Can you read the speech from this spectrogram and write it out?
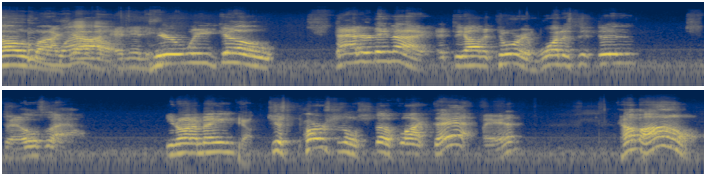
Oh my Wow. God. And then here we go. Saturday night at the auditorium. What does it do? Sells out. You know what I mean? Yeah. Just personal stuff like that, man. Come on.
